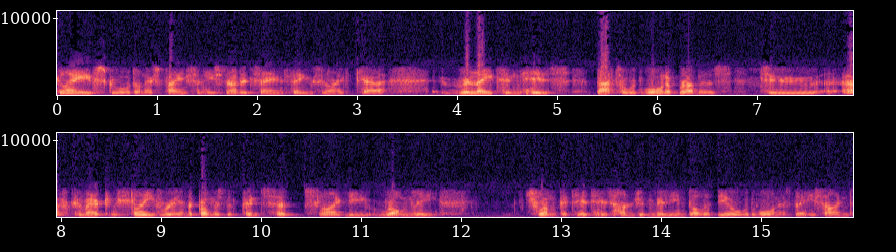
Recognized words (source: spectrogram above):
"slave" scrawled on his face, and he started saying things like uh, relating his battle with Warner Brothers to African American slavery. And the problem is that Prince had slightly wrongly trumpeted his $100 million deal with Warner's that he signed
